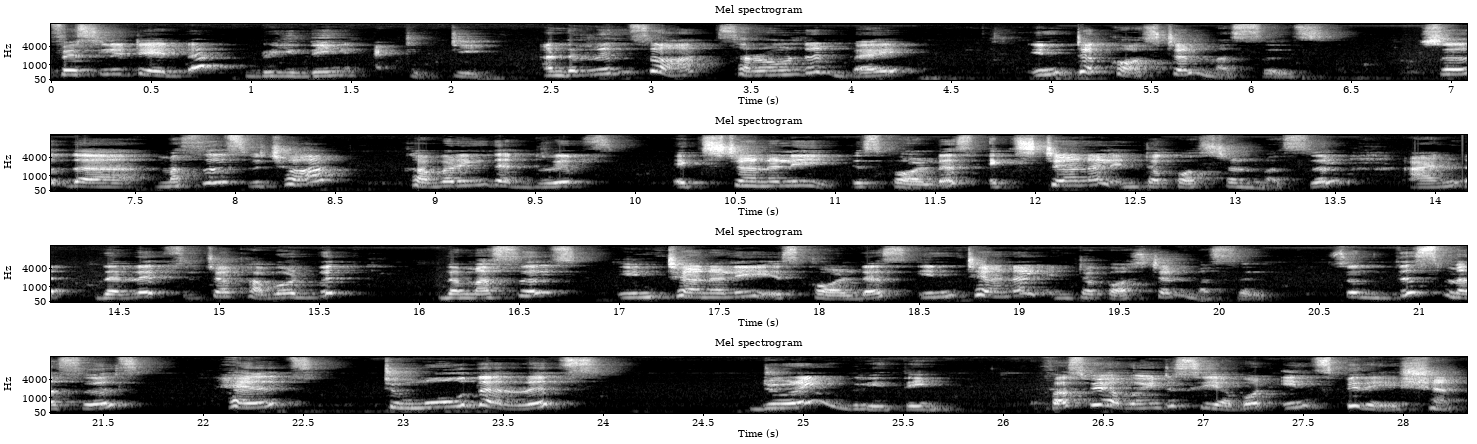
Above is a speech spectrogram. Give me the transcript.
facilitate the breathing activity. And the ribs are surrounded by intercostal muscles. So the muscles which are covering the ribs externally is called as external intercostal muscle and the ribs which are covered with the muscles internally is called as internal intercostal muscle. So this muscles helps to move the ribs during breathing. First we are going to see about inspiration.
